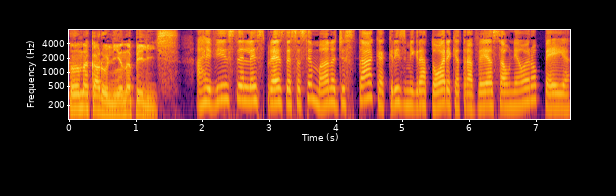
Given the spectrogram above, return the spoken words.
Ana Carolina Pelis. A revista L'Express dessa semana destaca a crise migratória que atravessa a União Europeia.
